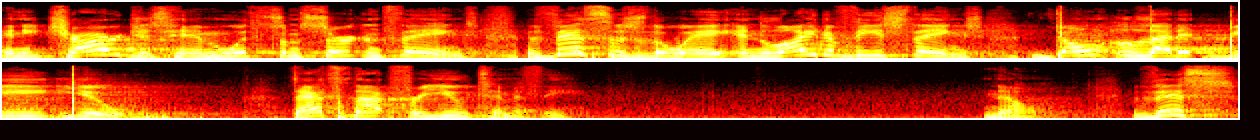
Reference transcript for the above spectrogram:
and he charges him with some certain things. This is the way, in light of these things, don't let it be you. That's not for you, Timothy. No. This,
